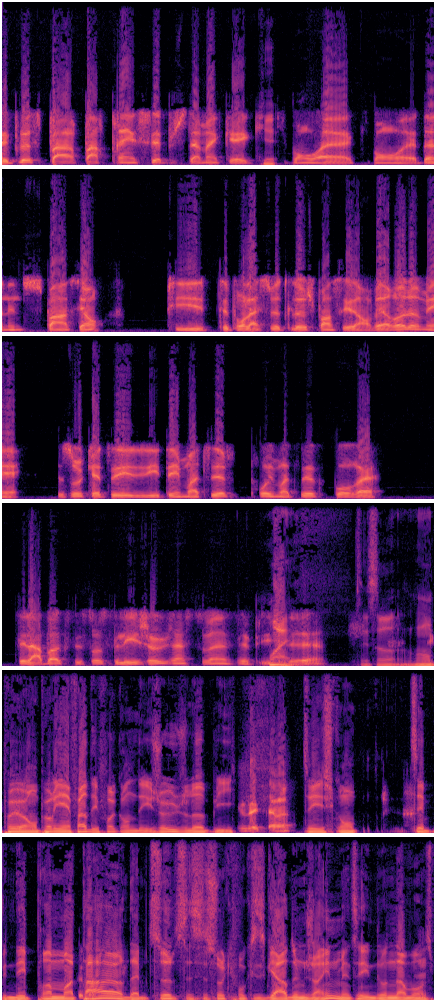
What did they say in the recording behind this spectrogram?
c'est plus par, par principe, justement, que, qu'ils vont, euh, qu'ils vont euh, donner une suspension. Puis, pour la suite, là, je pense qu'on verra, là, mais c'est sûr que, tu il était émotif, trop émotif pour, euh, la boxe, c'est sûr, c'est les juges, hein, souvent. c'est- Puis, Ouais. C'est ça. On peut, on peut rien faire des fois contre des juges, là, puis... exactement. tu sais, je des promoteurs, d'habitude, c'est c'est sûr qu'il faut qu'ils se gardent une gêne, mais il doit avoir- ça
